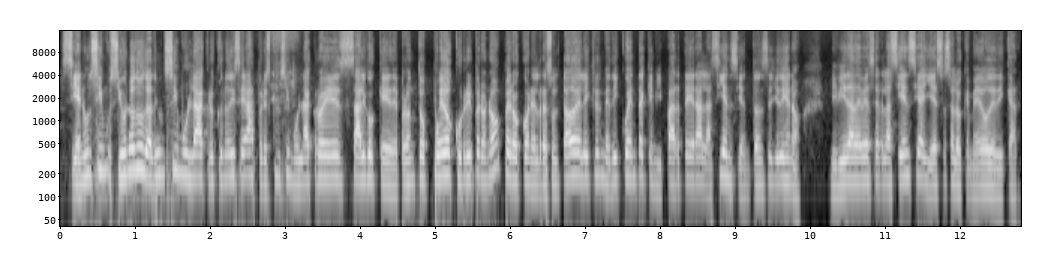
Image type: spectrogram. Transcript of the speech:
si, en un, si uno duda de un simulacro, que uno dice, ah, pero es que un simulacro es algo que de pronto puede ocurrir, pero no, pero con el resultado del ICFES me di cuenta que mi parte era la ciencia. Entonces yo dije, no, mi vida debe ser la ciencia y eso es a lo que me debo dedicar.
